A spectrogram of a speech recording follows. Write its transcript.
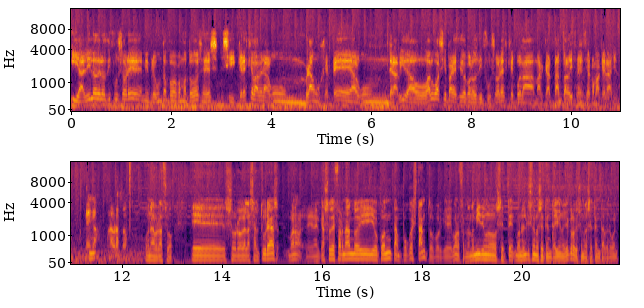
Y al hilo de los difusores, mi pregunta un poco como todos es si crees que va a haber algún Brown GP, algún de la vida o algo así parecido con los difusores que pueda marcar tanto la diferencia como aquel año. Venga, un abrazo. Un abrazo. Eh, sobre lo de las alturas, bueno, en el caso de Fernando y Ocon tampoco es tanto, porque, bueno, Fernando mide unos 70, bueno, él dice unos 71, yo creo que es unos 70, pero bueno.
